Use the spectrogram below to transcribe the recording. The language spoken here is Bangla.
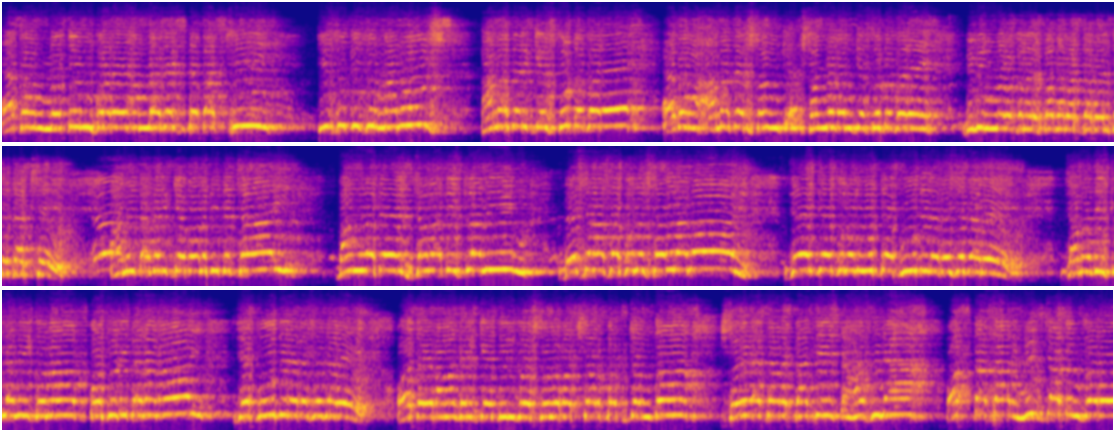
এখন নতুন করে আমরা দেখতে পাচ্ছি কিছু কিছু মানুষ আমাদেরকে ছোট করে এবং আমাদের সংগঠনকে ছোট করে বিভিন্ন রকমের কথাবার্তা বলতে চাচ্ছে। আমি তাদেরকে বলে দিতে চাই, বাংলাদেশ জামাত ইসলামী বেশে আসা কোনো সৌরা নয়। যে যে কোনো মুহূর্তে দিলে বেসে যাবে। জামাত ইসলামী কোন কচুরি বেলা নয়। যে ফু দিলে বেসে যাবে অতএব আমাদেরকে দীর্ঘ ষোলো বছর পর্যন্ত স্বৈরাচার প্যাসিস্ট হাসিনা অত্যাচার নির্যাতন করে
